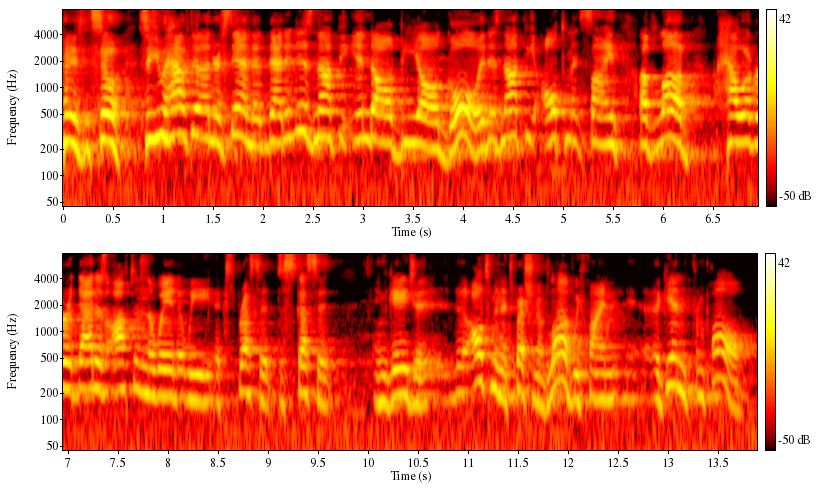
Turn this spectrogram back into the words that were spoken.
so, so you have to understand that, that it is not the end all be all goal. It is not the ultimate sign of love. However, that is often the way that we express it, discuss it, engage it. The ultimate expression of love we find again from Paul.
